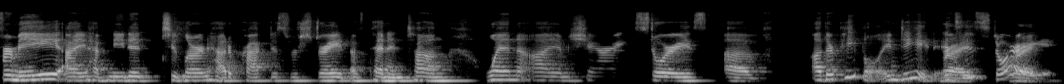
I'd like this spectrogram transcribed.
for me i have needed to learn how to practice restraint of pen and tongue when i am sharing stories of other people indeed it's right. his story right.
